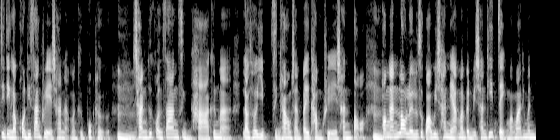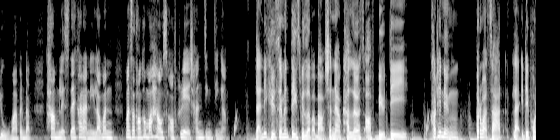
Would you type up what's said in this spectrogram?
จริง ๆ แล้วคนที่สร้าง creation อะมันคือพวกเธอออืมฉันคือคนสร้างสินค้าขึ้นมา แล้วเธอหยิบสินค้าของฉันไปทำ creation ต่ออมเพราะงั้นเราเลยรู้สึกว่าวิชั่นเนี้ยมันเป็นวิชั่นที่เจ๋งมากๆที่มันอยู่มาเป็นแบบ timeless ได้ขนาดนี้ แล้วมันมันสะท้อนคำว่า house of creation จริง ๆอะและนี่คือ seven things we love about Chanel Colors of Beauty ข้อที่ 1 ประวัติศาสตร์ และอิทธิพล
